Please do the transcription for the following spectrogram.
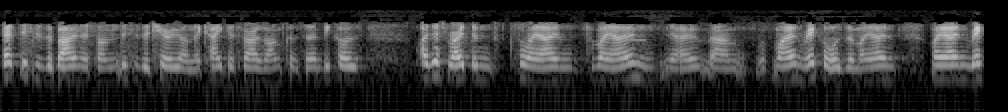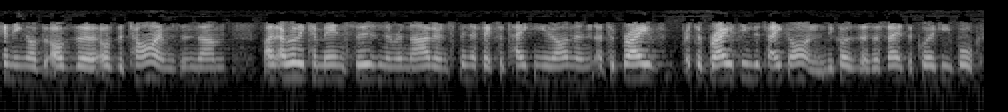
that this is a bonus on this is a cherry on the cake as far as I'm concerned because I just wrote them for my own for my own you know um, my own records and my own my own reckoning of of the of the times and. Um, I, I really commend Susan and Renata and Spinifex for taking it on, and it's a brave, it's a brave thing to take on because, as I say, it's a quirky book.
